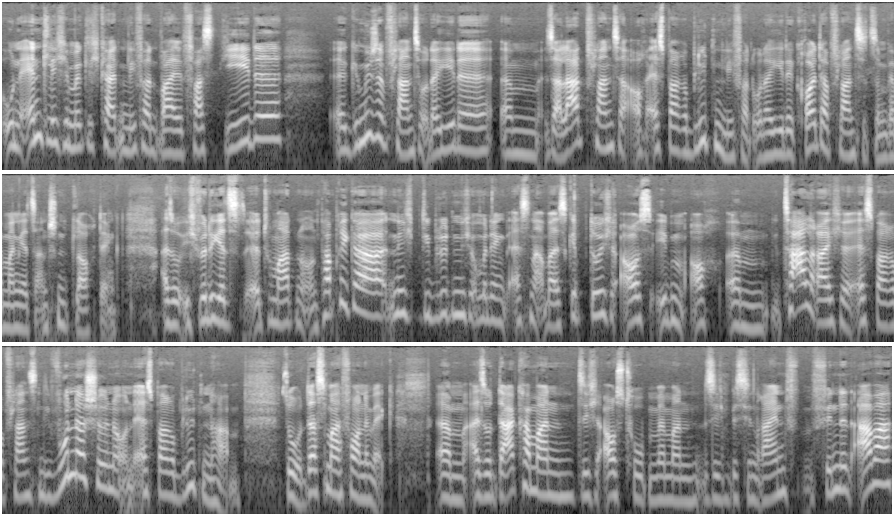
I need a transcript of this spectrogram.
unendliche Möglichkeiten liefert, weil fast jede äh, Gemüsepflanze oder jede ähm, Salatpflanze auch essbare Blüten liefert oder jede Kräuterpflanze, wenn man jetzt an Schnittlauch denkt. Also ich würde jetzt äh, Tomaten und Paprika nicht, die Blüten nicht unbedingt essen, aber es gibt durchaus eben auch ähm, zahlreiche essbare Pflanzen, die wunderschöne und essbare Blüten haben. So, das mal vorneweg. Ähm, also da kann man sich austoben, wenn man sich ein bisschen reinfindet. Aber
